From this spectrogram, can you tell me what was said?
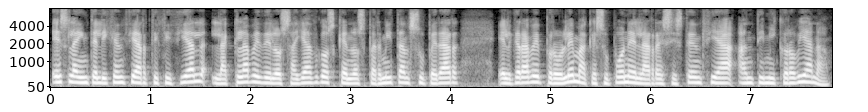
¿es la inteligencia artificial la clave de los hallazgos que nos permitan superar el grave problema que supone la resistencia antimicrobiana?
